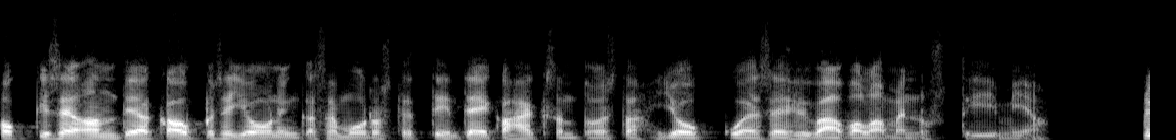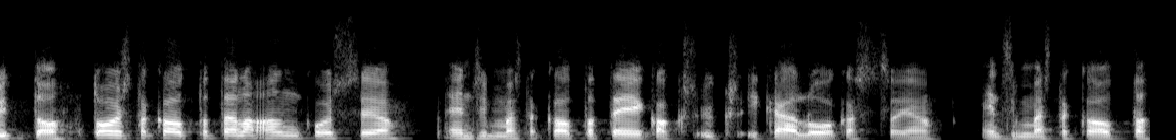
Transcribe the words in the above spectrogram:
Hokkisen Antti ja Kauppisen Jounin kanssa muodostettiin T18 joukkueeseen hyvää valmennustiimiä. Nyt on toista kautta täällä Ankoissa ja ensimmäistä kautta T21 ikäluokassa ja ensimmäistä kautta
